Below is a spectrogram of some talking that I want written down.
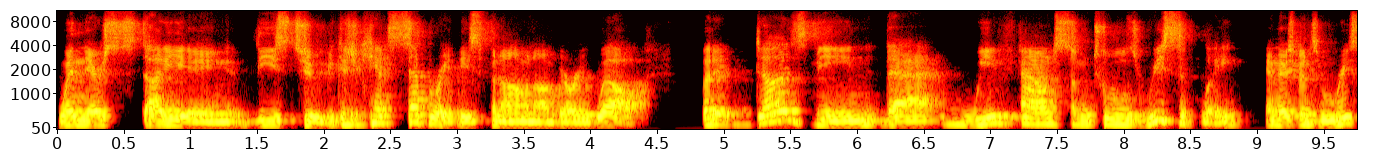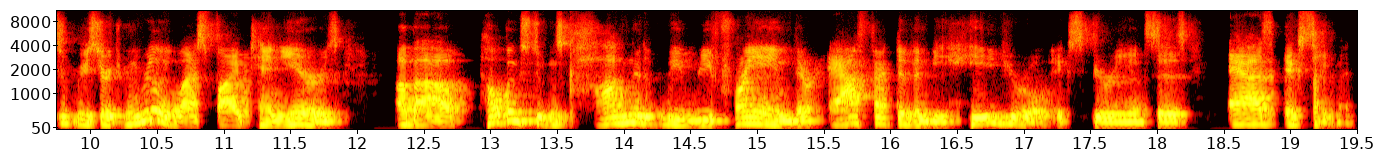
when they're studying these two, because you can't separate these phenomena very well. But it does mean that we've found some tools recently, and there's been some recent research, I mean, really the last five, ten years, about helping students cognitively reframe their affective and behavioral experiences as excitement.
